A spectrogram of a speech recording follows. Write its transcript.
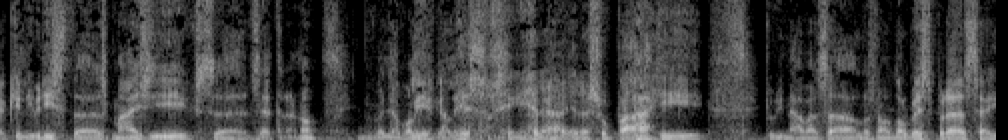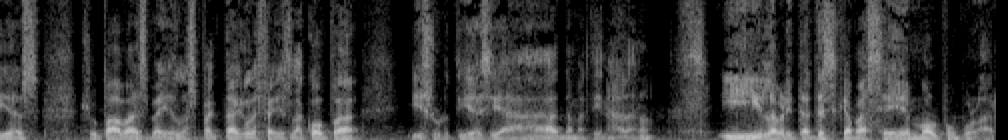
equilibristes, màgics, eh, etc. No? Allò valia calés, o sigui, era, era sopar i tu anaves a les 9 del vespre, seies, sopaves, veies l'espectacle, feies la copa i sorties ja de matinada. No? I la veritat és que va ser molt popular.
